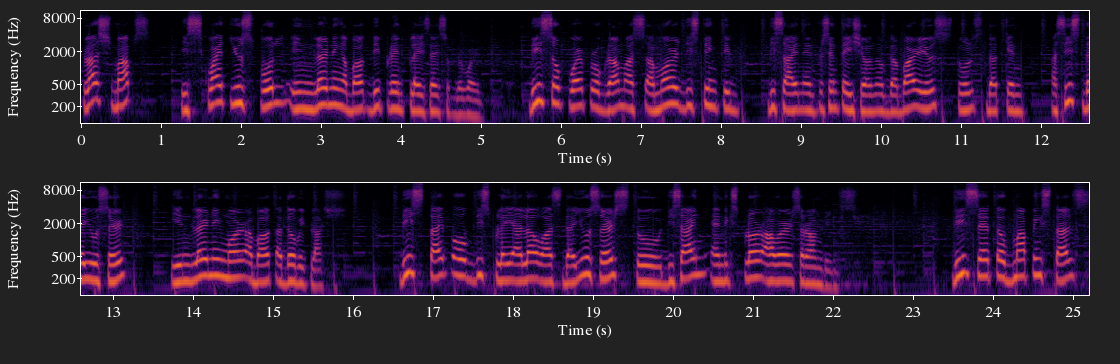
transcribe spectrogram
Flash Maps is quite useful in learning about different places of the world. This software program has a more distinctive design and presentation of the various tools that can assist the user in learning more about Adobe Flash. This type of display allow us the users to design and explore our surroundings. This set of mapping styles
